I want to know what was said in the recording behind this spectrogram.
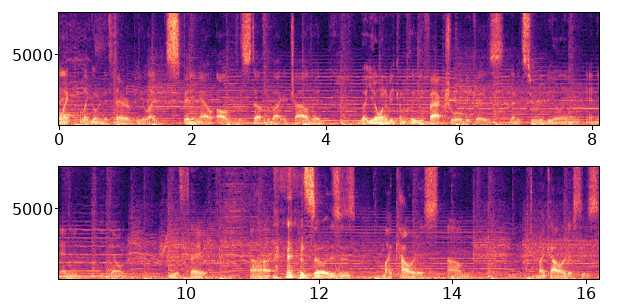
Of like like going to therapy, like spitting out all of this stuff about your childhood, but you don't want to be completely factual because then it's too revealing, and, and you, you don't feel safe. Uh, so this is my cowardice. Um, my cowardice is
